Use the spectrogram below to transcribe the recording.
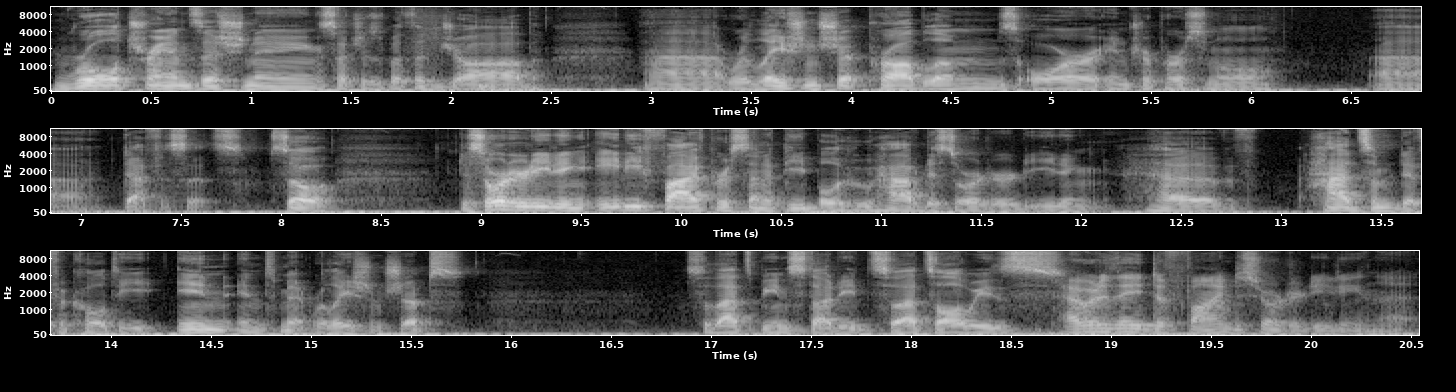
role transitioning, such as with a job, uh, relationship problems, or intrapersonal uh, deficits. So, disordered eating 85% of people who have disordered eating have had some difficulty in intimate relationships. So, that's being studied. So, that's always How do they define disordered eating that?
